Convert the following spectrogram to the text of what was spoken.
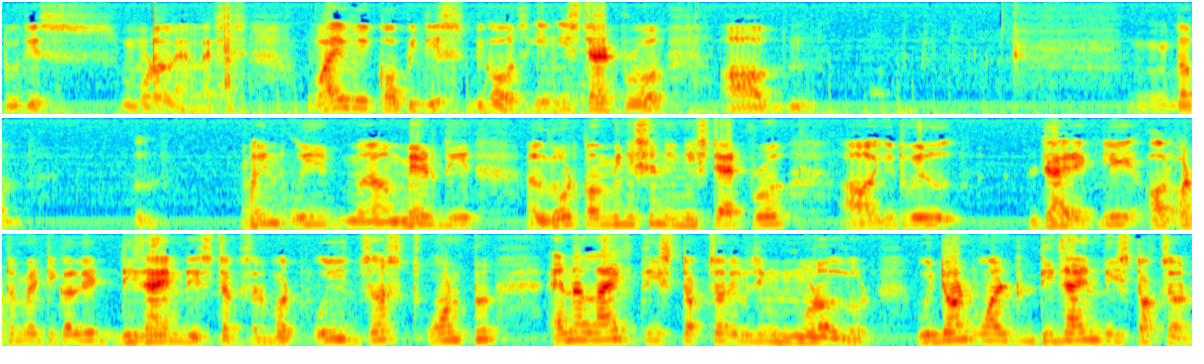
to this modal analysis. Why we copy this? Because in Staad.Pro um, the when we uh, made the uh, load combination in StatPro uh, it will directly or automatically design the structure but we just want to analyze the structure using model load we don't want to design the structure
